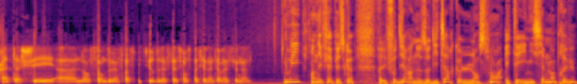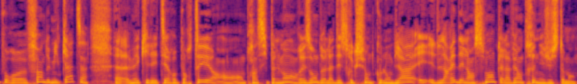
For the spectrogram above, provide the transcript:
attaché à l'ensemble de l'infrastructure de la Station spatiale internationale. Oui, en effet, puisque euh, il faut dire à nos auditeurs que le lancement était initialement prévu pour euh, fin 2004, euh, mais qu'il a été reporté en, principalement en raison de la destruction de Columbia et, de l'arrêt des lancements qu'elle avait entraîné justement.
